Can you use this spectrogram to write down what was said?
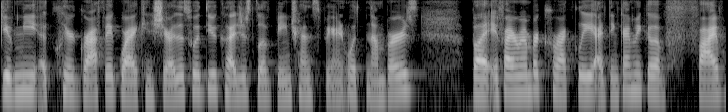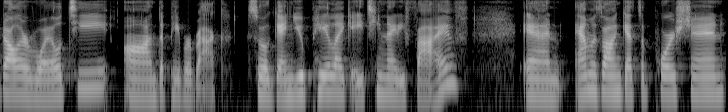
give me a clear graphic where I can share this with you because I just love being transparent with numbers. But if I remember correctly, I think I make a $5 royalty on the paperback. So again, you pay like $18.95 and Amazon gets a portion.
